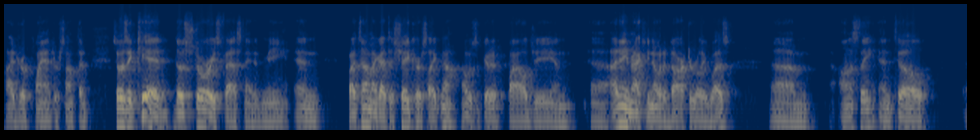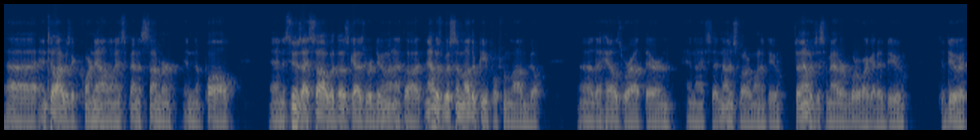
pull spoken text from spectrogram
hydro plant or something. So as a kid those stories fascinated me. And by the time i got to shaker it's like no i was good at biology and uh, i didn't even actually know what a doctor really was um, honestly until uh, until i was at cornell and i spent a summer in nepal. And as soon as i saw what those guys were doing i thought and that was with some other people from loudonville uh, the hales were out there and, and i said no this is what i want to do. So then it was just a matter of what do i got to do to do it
